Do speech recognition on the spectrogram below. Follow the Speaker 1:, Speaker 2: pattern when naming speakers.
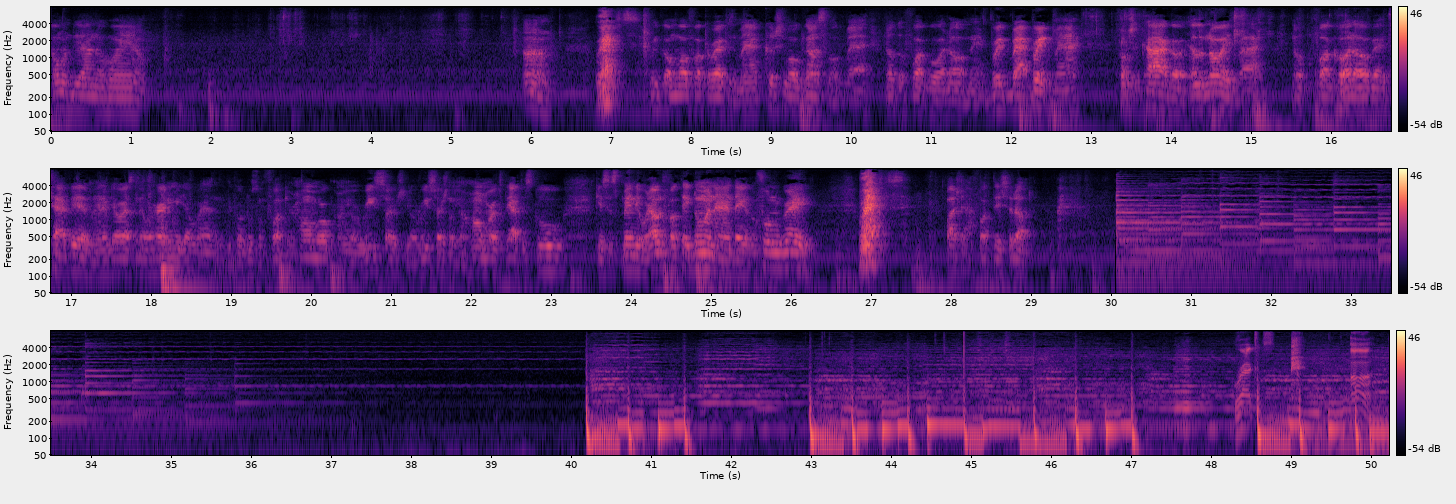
Speaker 1: I want to y'all know who I am. Um, Recklezz. Rico motherfucking Recklezz, man. Kush smoke, gun smoke, man. Know what the fuck going on, man. Brick by brick, man. From Chicago, Illinois, man. Know what the fuck going on, man. Tap in, man. If your ass never heard of me, your ass need to go do some fucking homework on your research, your research on your homework, stay after school, get suspended, whatever the fuck they doing nowadays. On full grade. Recklezz. Watch out, fuck this shit up.
Speaker 2: Recklezz. Uh.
